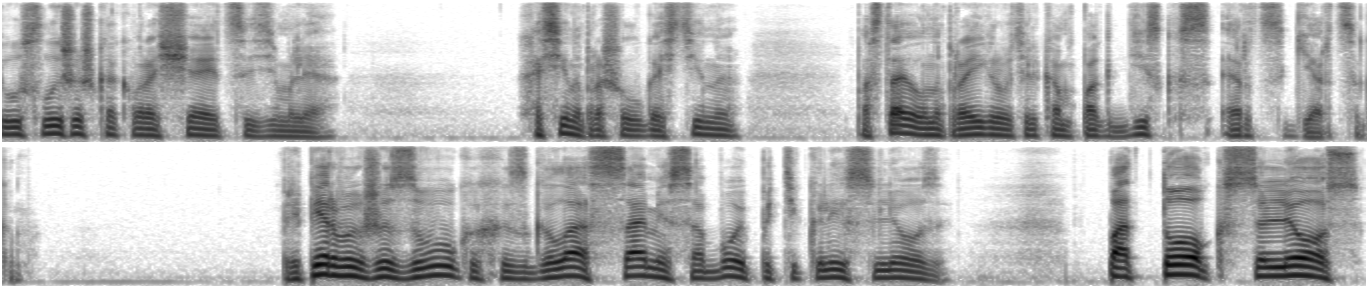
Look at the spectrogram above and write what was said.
и услышишь, как вращается земля. Хасина прошел в гостиную, поставил на проигрыватель компакт-диск с эрцгерцогом. При первых же звуках из глаз сами собой потекли слезы. Поток слез!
